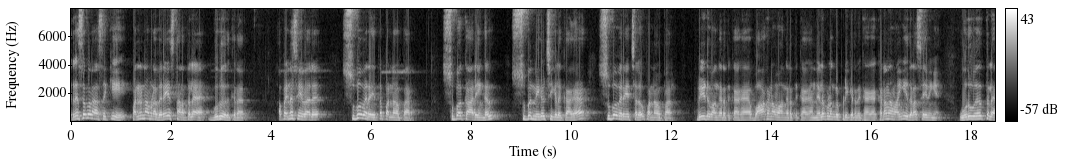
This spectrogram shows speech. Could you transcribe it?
ரிஷப ராசிக்கு பன்னெண்டாம் இட விரயஸ்தானத்தில் குரு இருக்கிறார். அப்போ என்ன செய்வார்? சுப விரயத்தை பண்ண வைப்பார். சுப காரியங்கள் சுப நிகழ்ச்சிகளுக்காக சுப விரய செலவு பண்ண வைப்பார். வீடு வாங்குறதுக்காக வாகனம் வாங்குறதுக்காக நிலப்புலங்கள் பிடிக்கிறதுக்காக கடனை வாங்கி இதெல்லாம் செய்வீங்க. ஒரு விதத்தில்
